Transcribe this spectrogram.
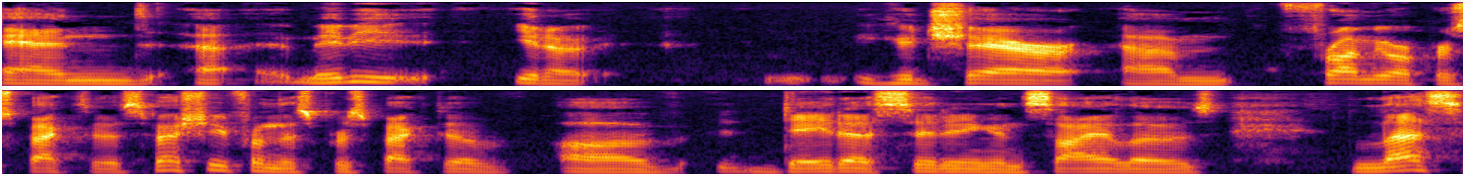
and uh, maybe you know you could share um, from your perspective, especially from this perspective of data sitting in silos, less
